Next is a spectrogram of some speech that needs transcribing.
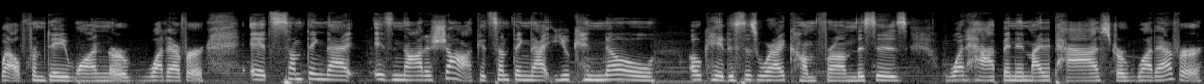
well from day one or whatever. It's something that is not a shock. It's something that you can know okay this is where i come from. This is what happened in my past or whatever.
